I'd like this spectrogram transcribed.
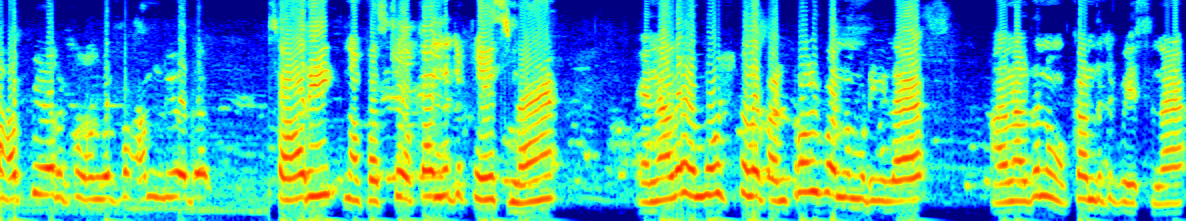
ஹாப்பியா இருக்கும் உங்க ஃபேமிலியோட சாரி நான் ஃபர்ஸ்ட் உட்காந்துட்டு பேசினேன். என்னால எமோஷனலை கண்ட்ரோல் பண்ண முடியல. அதனால தான் நான் உட்காந்துட்டு பேசினேன்.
